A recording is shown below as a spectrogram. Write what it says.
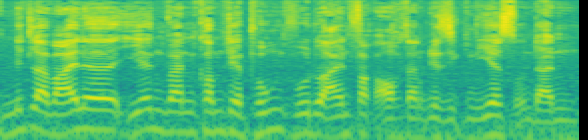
mittlerweile, irgendwann kommt der Punkt, wo du einfach auch dann resignierst und dann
